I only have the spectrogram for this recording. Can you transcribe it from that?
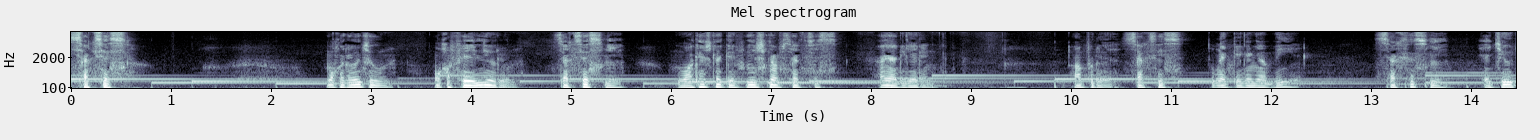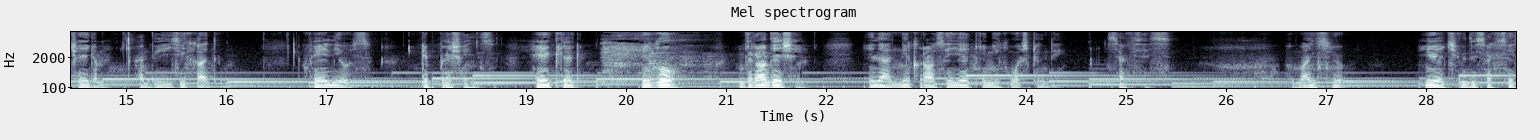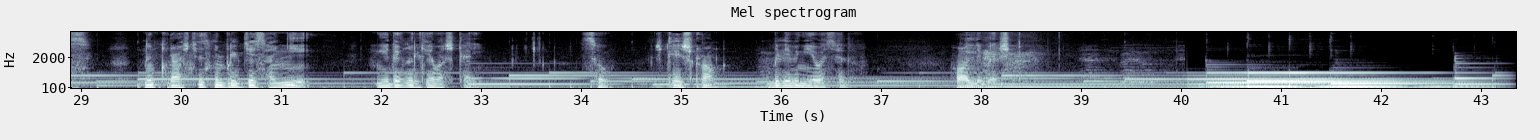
Success ఒకరోజు ఒక failure సక్సెస్ని what is the definition of success అని అడిగారండి అప్పుడు సక్సెస్ గట్టిగా నవ్వి సక్సెస్ని అచీవ్ చేయడం అంత ఈజీ కాదు ఫెయిల్యూర్స్ డిప్రెషన్స్ హేట్లెడ్ ఈగో డ్రాగేషన్ ఇలా అన్నీ క్రాస్ అయ్యాక నీకు వస్తుంది success once you you achieve the success నువ్వు క్రాస్ చేసిన బ్రిడ్జెస్ అన్నీ నీ దగ్గరికే వస్తాయి. So stay strong believing yourself all the best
